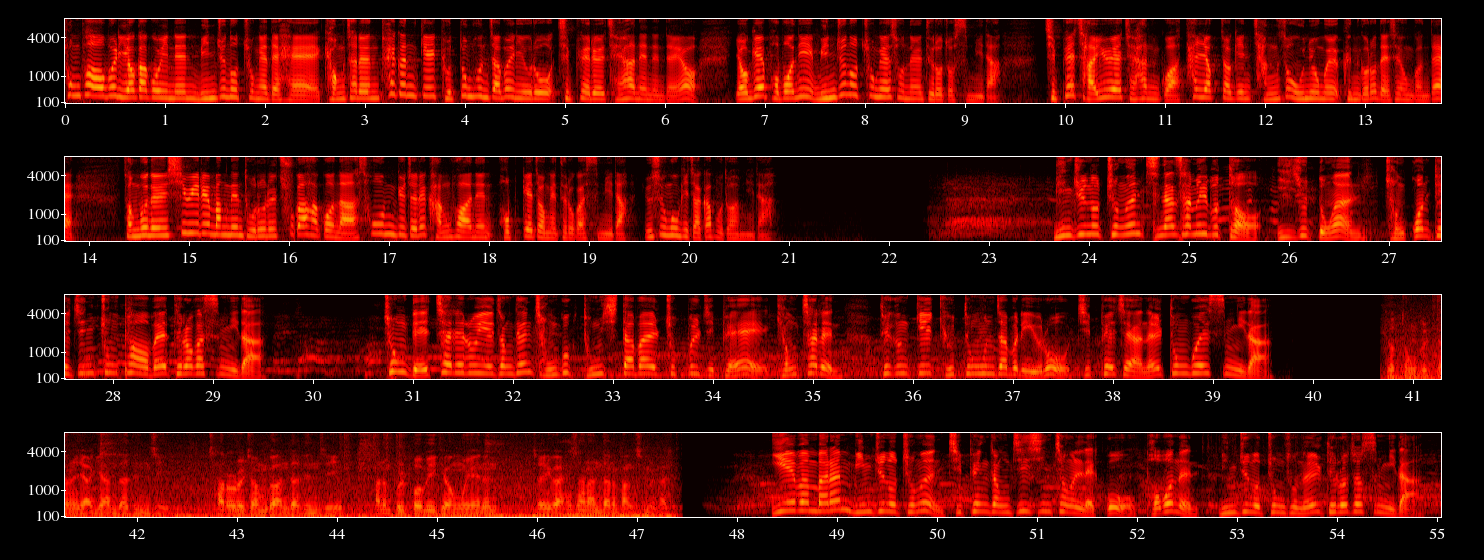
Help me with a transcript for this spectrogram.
총파업을 이어가고 있는 민주노총에 대해 경찰은 퇴근길 교통 혼잡을 이유로 집회를 제한했는데요. 여기에 법원이 민주노총의 손을 들어줬습니다. 집회 자유의 제한과 탄력적인 장소 운용을 근거로 내세운 건데 정부는 시위를 막는 도로를 추가하거나 소음 규제를 강화하는 법 개정에 들어갔습니다. 유승호 기자가 보도합니다. 민주노총은 지난 3일부터 2주 동안 정권 퇴진 총파업에 들어갔습니다. 총 4차례로 예정된 전국 동시다발 촛불 집회에 경찰은 퇴근길 교통 혼잡을 이유로 집회 제한을 통고했습니다. 교통 불편을 야기한다든지 차로를 점거한다든지 하는 불법의 경우에는 저희가 해산한다는 방침을 가지고 이에 반발한 민주노총은 집행정지 신청을 냈고 법원은 민주노총 손을 들어줬습니다.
